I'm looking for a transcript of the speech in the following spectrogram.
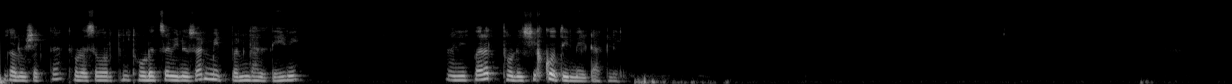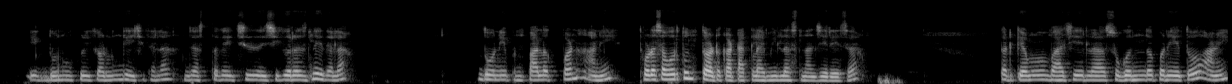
घालू शकता. थोडंसं वरतून थोडं चवीनुसार मीठ पण घालते मी. आणि परत थोडीशी कोथिंबीर टाकली. एक दोन उकळी काढून घ्यायची त्याला. जास्त काही शिजायची गरज नाही त्याला. दोन्ही पण पालक पण आणि थोडासा वरतून तडका टाकला मी लसणा जिरेचा. तडक्यामुळं भाजीला सुगंध पण येतो आणि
